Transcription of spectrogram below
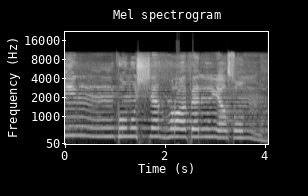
منكم الشهر فليصمه.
